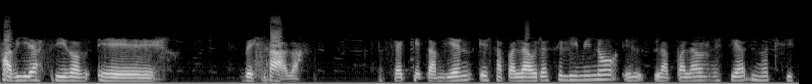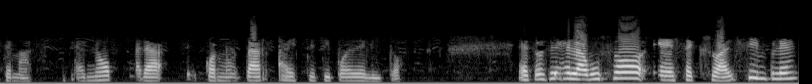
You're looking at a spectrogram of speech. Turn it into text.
había sido eh, besada. O sea que también esa palabra se eliminó, el, la palabra honestidad no existe más, o sea, no para connotar a este tipo de delitos. Entonces el abuso eh, sexual simple,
